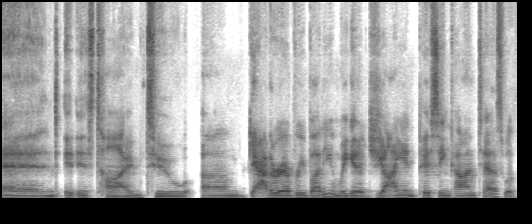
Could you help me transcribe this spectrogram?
and it is time to um, gather everybody and we get a giant pissing contest with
